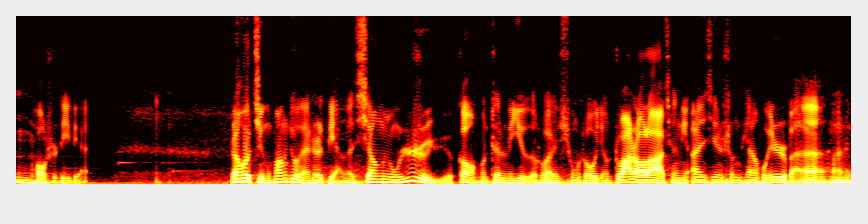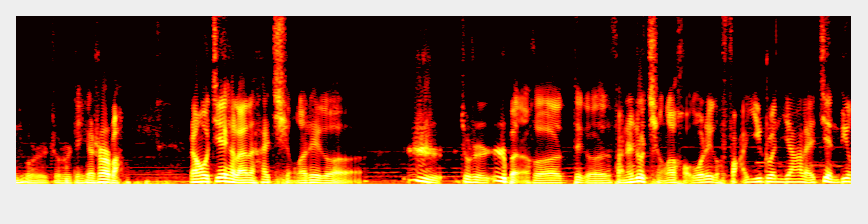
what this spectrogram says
嗯抛尸地点。然后警方就在这儿点了香，用日语告诉真理子说，凶手已经抓着了，请你安心升天回日本。反正就是就是这些事儿吧。然后接下来呢，还请了这个日，就是日本和这个，反正就请了好多这个法医专家来鉴定，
